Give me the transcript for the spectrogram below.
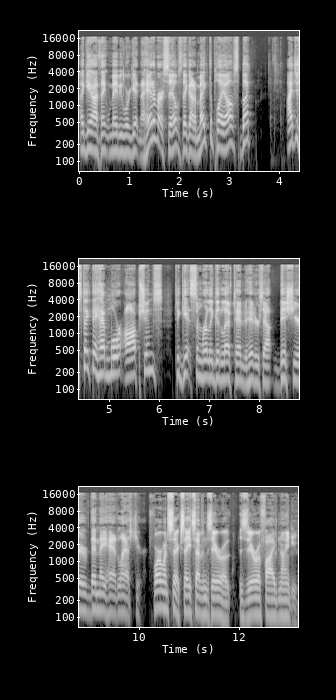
Again, I think maybe we're getting ahead of ourselves. They got to make the playoffs, but I just think they have more options to get some really good left handed hitters out this year than they had last year. 416 870 0590.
